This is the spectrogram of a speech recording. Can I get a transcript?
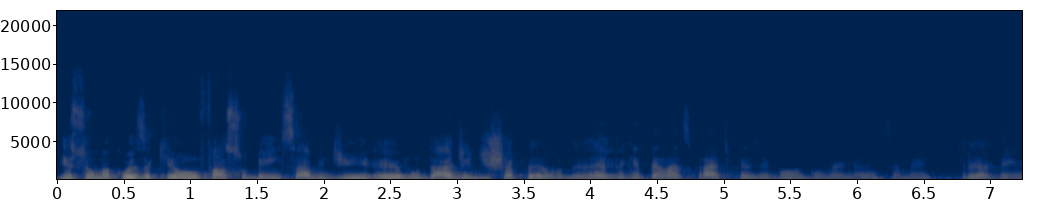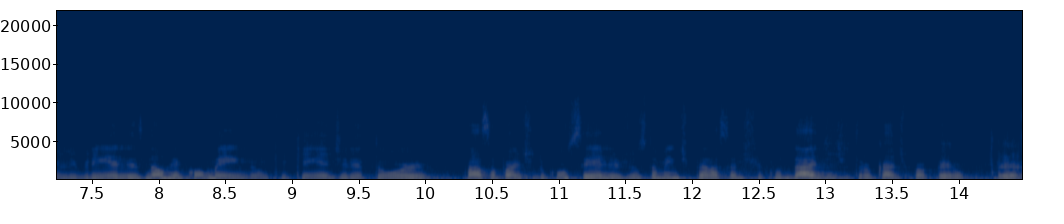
isso é uma coisa que eu faço bem, sabe? De é, mudar de, de chapéu, né? É, porque pelas práticas de boa governança, né? Tipo, É. tem o livrinho, eles não recomendam que quem é diretor faça parte do conselho, justamente pela essa dificuldade de trocar de papel. É,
